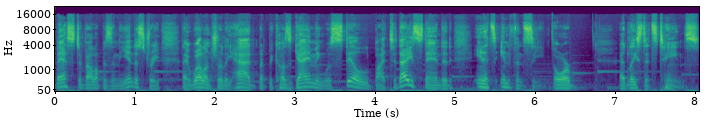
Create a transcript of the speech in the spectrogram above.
best developers in the industry, they well and truly had, but because gaming was still, by today's standard, in its infancy, or at least its teens.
